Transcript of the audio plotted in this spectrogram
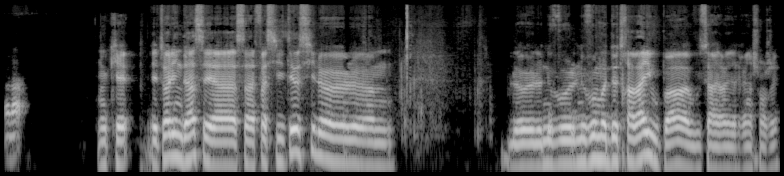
voilà. Ok. Et toi, Linda, c'est, euh, ça a facilité aussi le, le, nouveau, nouveau mode de travail ou pas Ou ça n'a rien changé?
